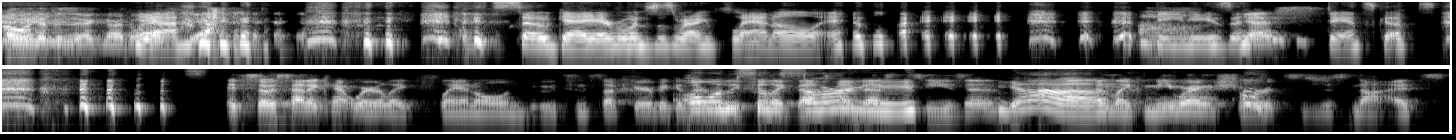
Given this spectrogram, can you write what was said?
oh, in the Pacific Northwest. Yeah. yeah. it's so gay. Everyone's just wearing flannel and like beanies oh, and yes. dance cups it's so sad I can't wear like flannel and boots and stuff here because oh, I really feel like sorry. that's my best season. Yeah. And like me wearing shorts is just not it's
